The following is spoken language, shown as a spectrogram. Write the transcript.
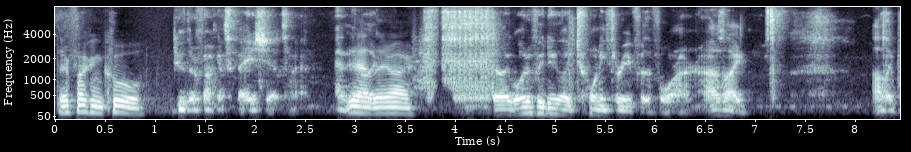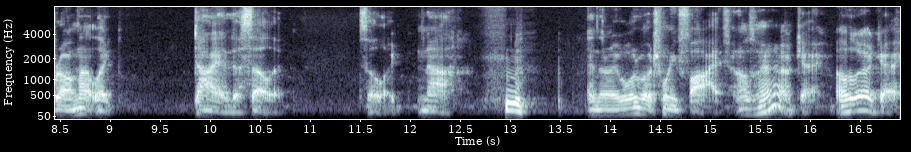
they're fucking cool. Dude, they're fucking spaceships, man. And Yeah, they're like, they are. They're like, what if we do like 23 for the 400? I was like, I was like, bro, I'm not like dying to sell it. So like, nah. and they're like, what about 25? And I was like, oh, okay. I was like, okay.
